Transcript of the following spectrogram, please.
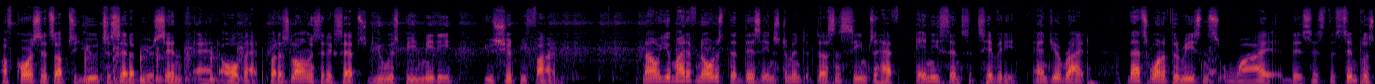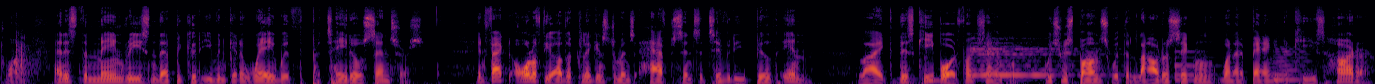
Of course, it's up to you to set up your synth and all that, but as long as it accepts USB MIDI, you should be fine. Now, you might have noticed that this instrument doesn't seem to have any sensitivity, and you're right. That's one of the reasons why this is the simplest one, and it's the main reason that we could even get away with potato sensors. In fact, all of the other KLIK instruments have sensitivity built in, like this keyboard for example, which responds with the louder signal when I bang the keys harder.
